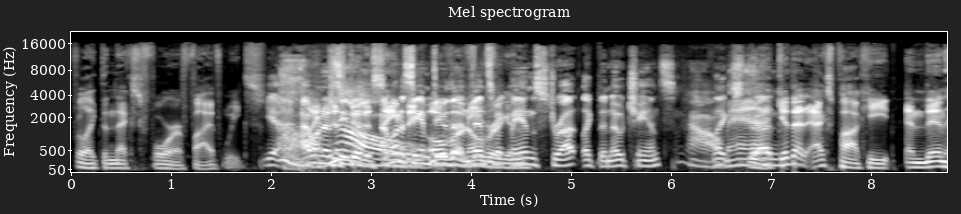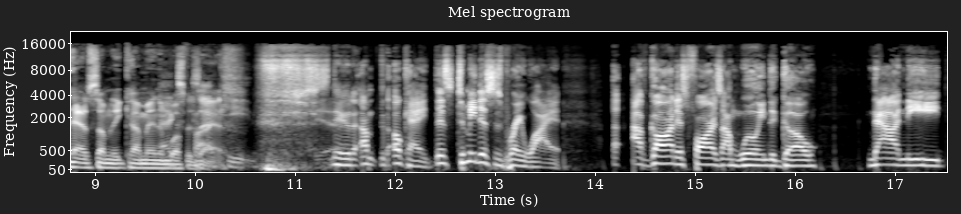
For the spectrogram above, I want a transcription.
for like the next four or five weeks. Yeah, Oh, I want to see. do the I want to see thing him do the Vince over again. McMahon strut, like the no chance. Oh, like, man. Yeah, get that X Pac heat, and then have somebody come in and whoop his ass. heat. dude. I'm okay. This to me, this is Bray Wyatt. I've gone as far as I'm willing to go. Now I need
